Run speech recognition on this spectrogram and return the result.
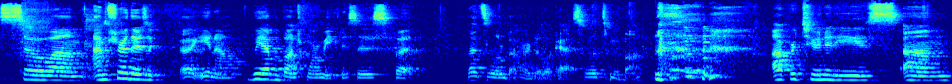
So um, I'm sure there's a, uh, you know, we have a bunch more weaknesses, but that's a little bit hard to look at. So let's move on. Opportunities, um,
